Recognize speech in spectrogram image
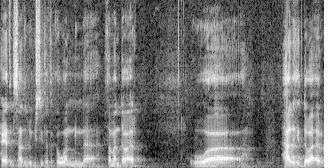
هيئة الإسناد اللوجستي تتكون من ثمان دوائر. وهذه الدوائر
